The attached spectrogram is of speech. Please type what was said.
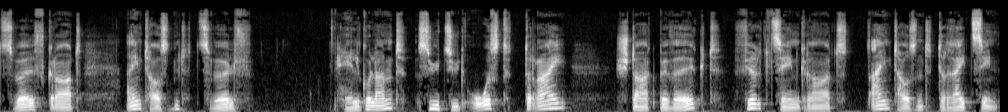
12 Grad 1012. Helgoland Süd-Südost 3 stark bewölkt 14 Grad 1013.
